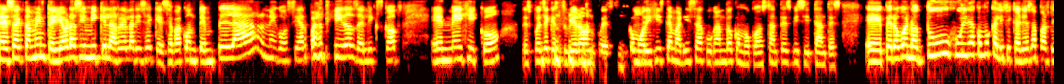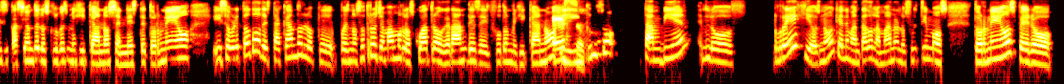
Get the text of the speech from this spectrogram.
Exactamente, y ahora sí Miquel Arreola dice que se va a contemplar negociar partidos de Leagues Cups en México después de que estuvieron, pues, como dijiste Marisa, jugando como constantes visitantes. Eh, pero bueno, tú, Julia, ¿cómo calificarías la participación de los clubes mexicanos en este torneo? Y sobre todo destacando lo que, pues, nosotros llamamos los cuatro grandes del fútbol mexicano e incluso también los regios, ¿no? Que han levantado la mano en los últimos torneos, pero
